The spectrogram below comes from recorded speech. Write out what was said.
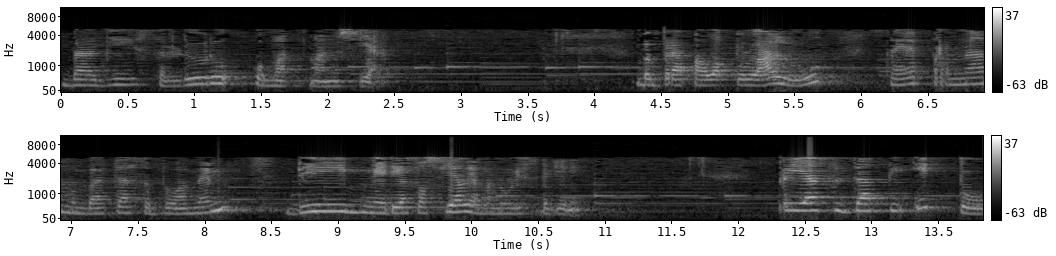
bagi seluruh umat manusia. Beberapa waktu lalu, saya pernah membaca sebuah meme di media sosial yang menulis begini. Pria sejati itu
